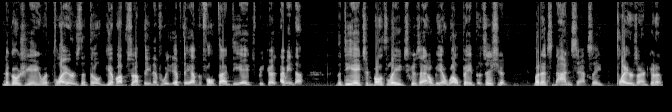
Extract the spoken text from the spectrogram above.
negotiating with players that they'll give up something if we if they have the full time DH because I mean the the DH in both leagues because that'll be a well paid position, but it's nonsense. They players aren't going to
